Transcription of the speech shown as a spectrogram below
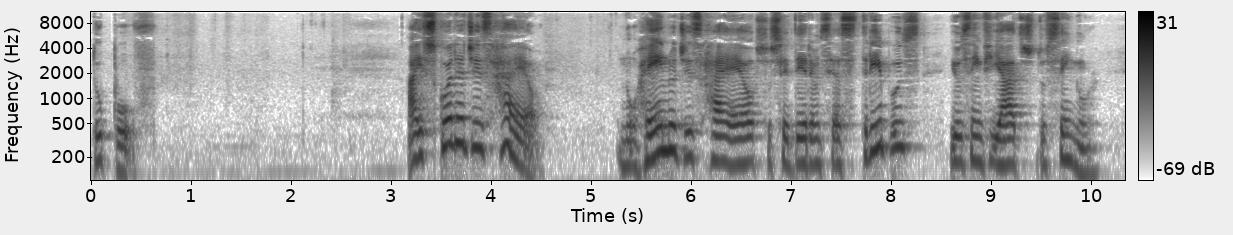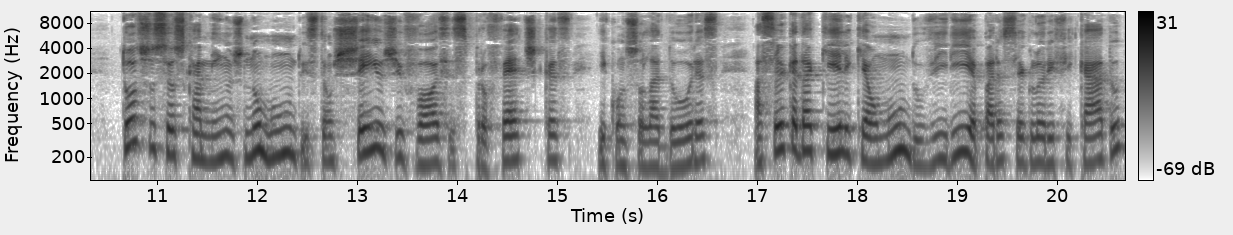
do povo. A escolha de Israel. No reino de Israel sucederam-se as tribos e os enviados do Senhor. Todos os seus caminhos no mundo estão cheios de vozes proféticas e consoladoras acerca daquele que ao mundo viria para ser glorificado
